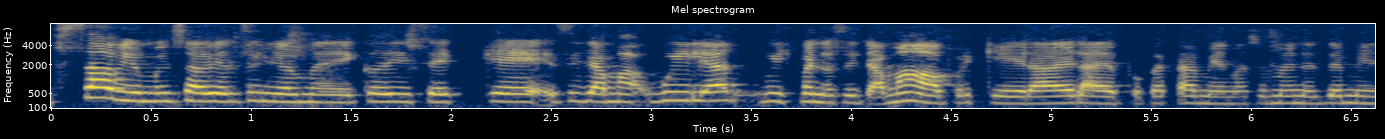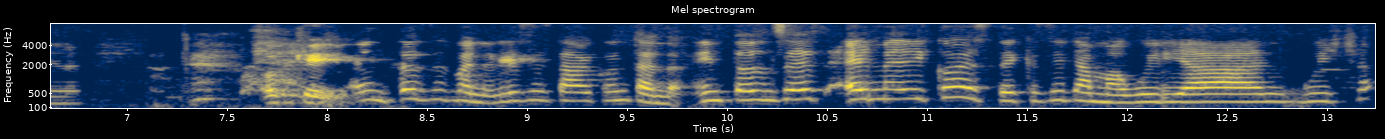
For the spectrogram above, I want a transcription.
sabio, muy sabio, el señor médico dice que se llama William, bueno, se llamaba porque era de la época también más o menos de 1900. Ok. Entonces, bueno, les estaba contando. Entonces, el médico este que se llama William Wisha,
